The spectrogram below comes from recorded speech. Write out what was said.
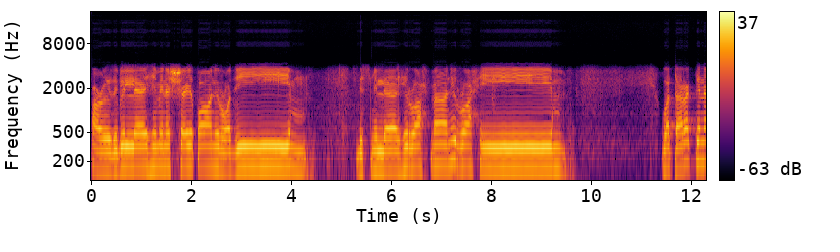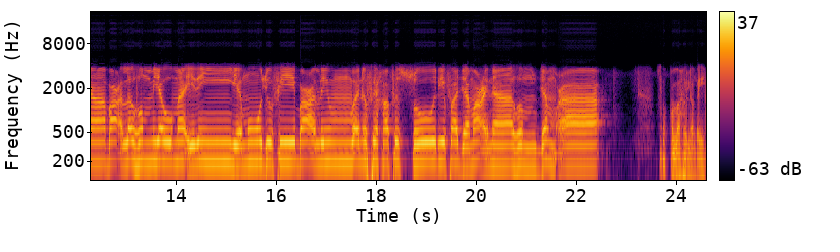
أعوذ بالله من الشيطان الرجيم بسم الله الرحمن الرحيم وتركنا بعضهم يومئذ يموج في بعض ونفخ في الصور فجمعناهم جمعا صدق الله العظيم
